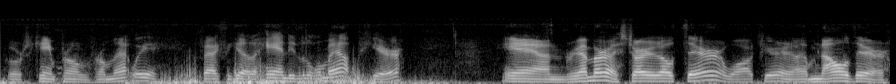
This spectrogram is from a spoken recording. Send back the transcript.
Of course, came from from that way. In fact, we got a handy little map here. And remember, I started out there, walked here, and I'm now there,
